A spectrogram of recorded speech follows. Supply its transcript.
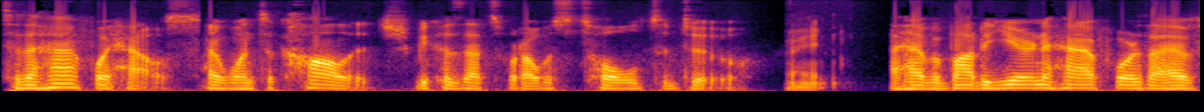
to the halfway house. I went to college because that's what I was told to do. Right. I have about a year and a half worth. I have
